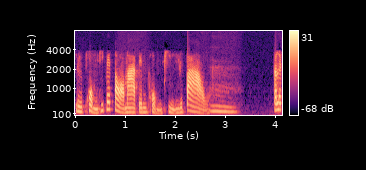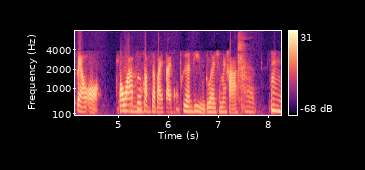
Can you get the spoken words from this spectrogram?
หรือผมที่ไปต่อมาเป็นผมผีหรือเปล่าอืมก็เลยไปเอาออก เพราะว่าอืมเพื่อความสบายใจของเพื่อนที่อยู่ด้วยใช่ไหมคะครับอืม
